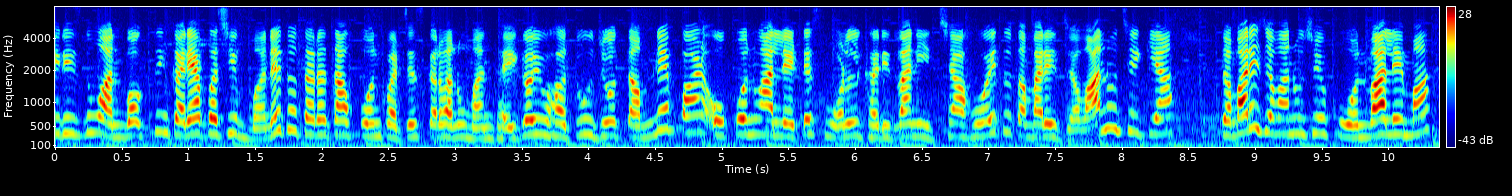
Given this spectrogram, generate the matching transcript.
સિરીઝનું અનબોક્સિંગ કર્યા પછી મને તો તરત આ ફોન પરચેસ કરવાનું મન થઈ ગયું હતું. જો તમને પણ ઓપ્પોનું આ લેટેસ્ટ મોડલ ખરીદવાની ઈચ્છા હોય તો તમારે જવાનું છે ક્યાં? તમારે જવાનું છે ફોનવાલેમાં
